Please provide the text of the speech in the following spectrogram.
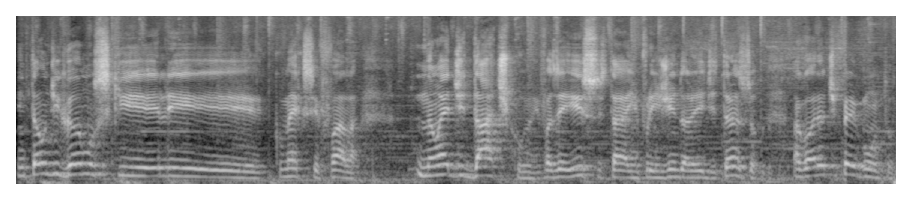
Então, digamos que ele. Como é que se fala? Não é didático em fazer isso, está infringindo a lei de trânsito. Agora eu te pergunto:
